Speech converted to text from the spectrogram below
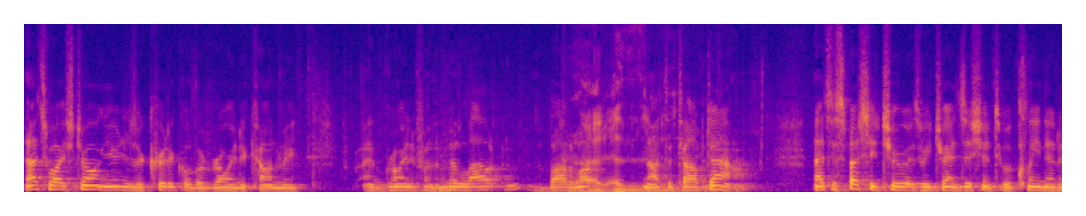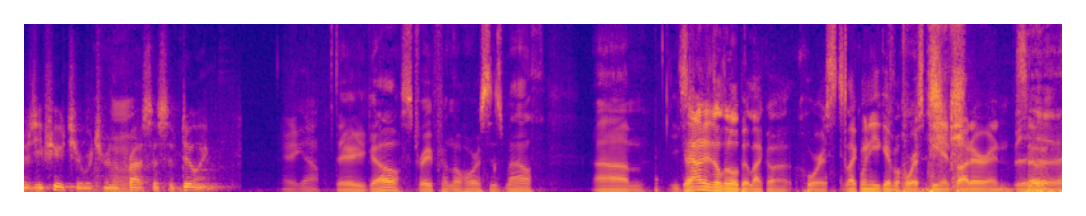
That's why strong unions are critical to a growing economy and growing it from the middle out, the bottom up, not the top down. That's especially true as we transition to a clean energy future, which we're in the process of doing. There you go. There you go, straight from the horse's mouth. Um, you got- Sounded a little bit like a horse, like when you give a horse peanut butter and so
